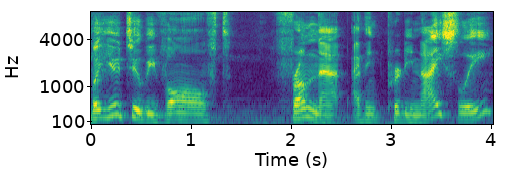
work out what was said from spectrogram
But YouTube evolved from that, I think, pretty nicely.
